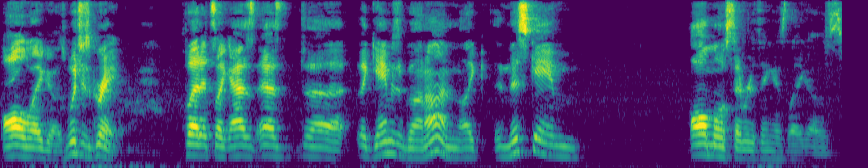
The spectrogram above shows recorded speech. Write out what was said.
all Legos, which is great. But it's like as as the the games have gone on, like in this game, almost everything is Legos.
